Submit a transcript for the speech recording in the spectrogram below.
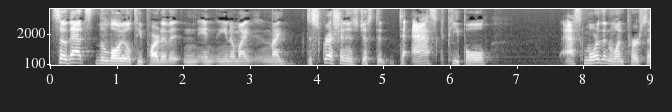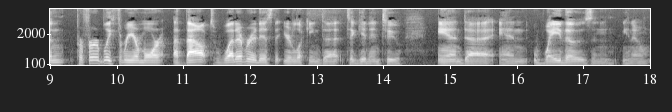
so that's the loyalty part of it. And, and you know, my my discretion is just to to ask people ask more than one person, preferably three or more, about whatever it is that you're looking to to get into, and uh, and weigh those and you know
